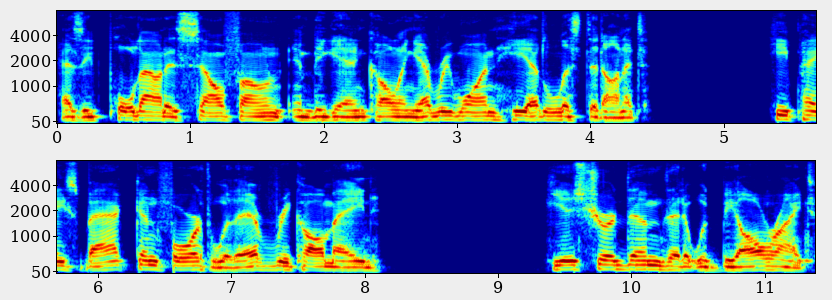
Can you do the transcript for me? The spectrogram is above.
as he pulled out his cell phone and began calling everyone he had listed on it. He paced back and forth with every call made. He assured them that it would be all right,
